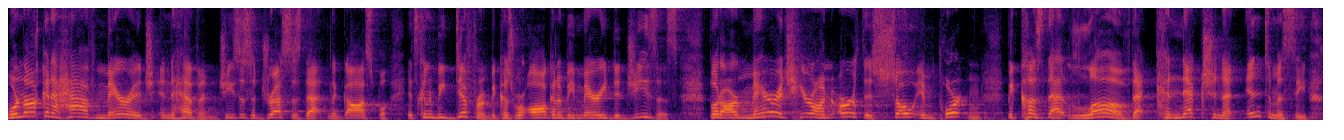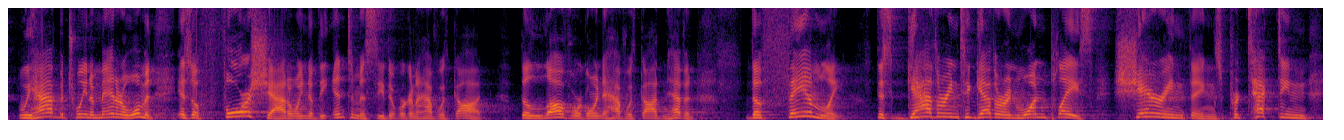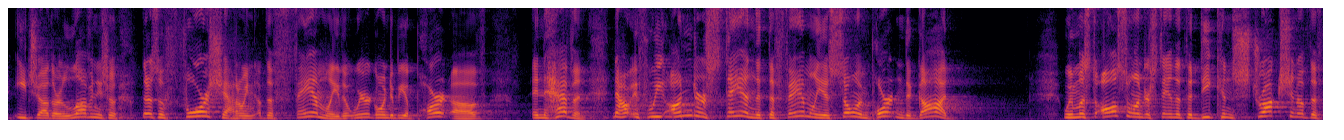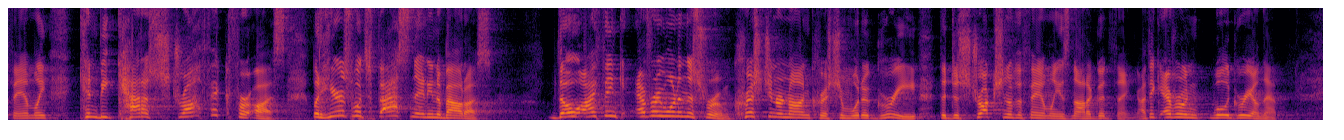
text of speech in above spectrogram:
We're not going to have marriage in heaven. Jesus addresses that in the gospel. It's going to be different because we're all going to be married to Jesus. But our marriage here on earth is so important because that love, that connection, that intimacy we have between a man and a woman is a foreshadowing of the intimacy that we're going to have with God, the love we're going to have with God in heaven. The family this gathering together in one place, sharing things, protecting each other, loving each other. There's a foreshadowing of the family that we're going to be a part of in heaven. Now, if we understand that the family is so important to God, we must also understand that the deconstruction of the family can be catastrophic for us. But here's what's fascinating about us Though I think everyone in this room, Christian or non Christian, would agree the destruction of the family is not a good thing. I think everyone will agree on that.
